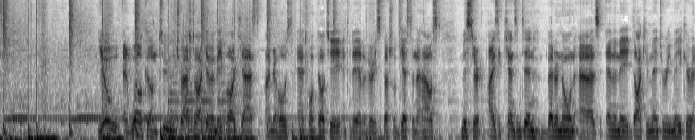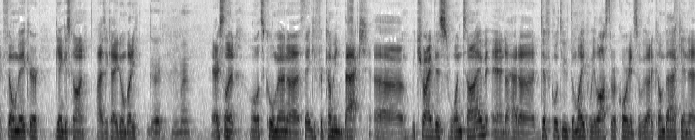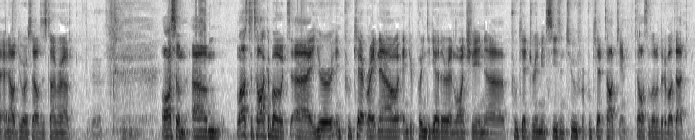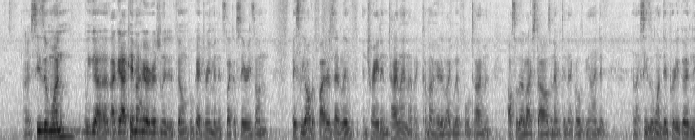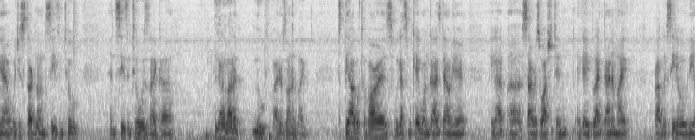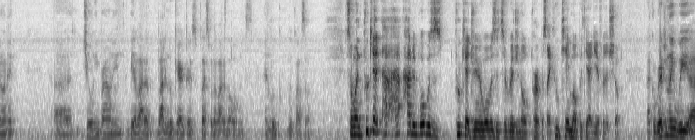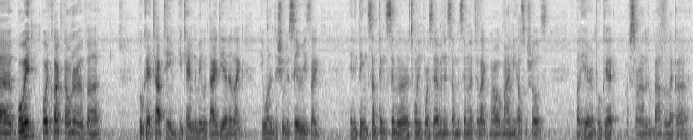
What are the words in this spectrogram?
Yo, and welcome to the Trash Talk MMA podcast. I'm your host, Antoine Pelche, and today I have a very special guest in the house, Mr. Isaac Kesington, better known as MMA documentary maker and filmmaker, Genghis Con. Isaac, how you doing, buddy? Good, you man. Excellent. Well, it's cool, man. Uh, thank you for coming back. Uh, we tried this one time, and I had a difficulty with the mic. We lost the recording, so we got to come back and, uh, and outdo ourselves this time around. Yeah. Awesome. Um, lots to talk about. Uh, you're in Phuket right now, and you're putting together and launching uh, Phuket Dreaming Season 2 for Phuket Top Team. Tell us a little bit about that. All right, season one, we got. I, I came out here originally to film Phuket Dreaming. It's like a series on basically all the fighters that live and train in Thailand that like come out here to like live full time and also their lifestyles and everything that goes behind it. And like season one did pretty good, and yeah, we're just starting on season two. And season two is like uh, we got a lot of new fighters on it, like Thiago Tavares. We got some K1 guys down here. We got uh, Cyrus Washington, aka Black Dynamite. Rob Lisita will be on it. Uh, Junie Browning. There'll be a lot of lot of new characters, plus with a lot of the old ones, and Luke Luke also. So, when Phuket, how, how did, what was Phuket Dreamer? What was its original purpose? Like, who came up with the idea for this show? Like originally, we uh, Boyd Boyd Clark, the owner of uh, Phuket Top Team, he came to me with the idea to like he wanted to shoot a series like anything something similar to twenty four seven and something similar to like my old Miami Hustle shows, but here in Phuket, surrounded about like a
